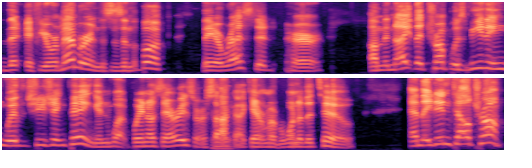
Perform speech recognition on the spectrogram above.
the, if you remember and this is in the book they arrested her on the night that trump was meeting with xi jinping in what buenos aires or osaka? Right. i can't remember one of the two. And they didn't tell trump.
